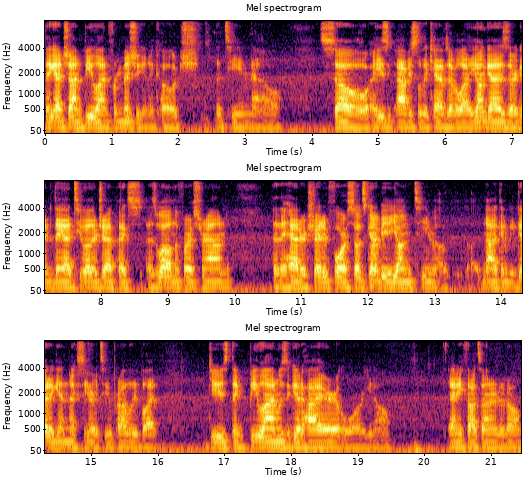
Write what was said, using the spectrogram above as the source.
they got John Beilein from Michigan to coach the team now. So he's obviously the Cavs have a lot of young guys. They're gonna they had two other draft picks as well in the first round that they had or traded for. So it's gonna be a young team. uh, Not gonna be good again next year or two probably, but do you think Beilein was a good hire or you know any thoughts on it at all?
